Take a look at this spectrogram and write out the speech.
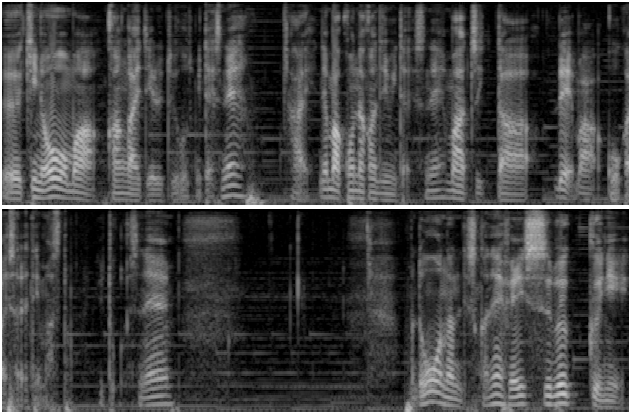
え機能をまあ考えているということみたいですね。はい。で、まあこんな感じみたいですね。まあ Twitter でまあ公開されていますというところですね。どうなんですかね ?Facebook に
